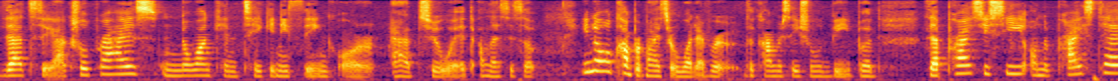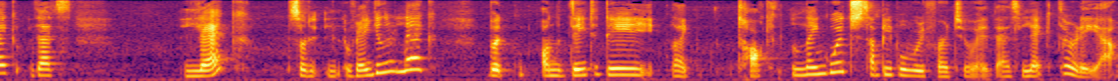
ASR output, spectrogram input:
that's the actual price. No one can take anything or add to it unless it's a, you know, a compromise or whatever the conversation would be. But that price you see on the price tag, that's lek, so regular lek, But on the day to day, like talk language, some people refer to it as teoria.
